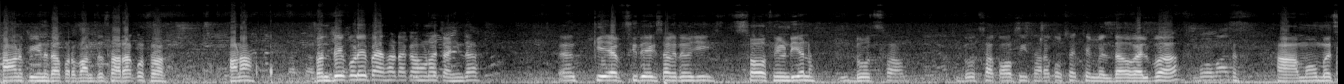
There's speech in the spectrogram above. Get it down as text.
ਖਾਣ ਪੀਣ ਦਾ ਪ੍ਰਬੰਧ ਸਾਰਾ ਕੁਝ ਹਨਾ? ਬੰਦੇ ਕੋਲੇ ਪੈਸਾ ਟਕਾ ਹੋਣਾ ਚਾਹੀਦਾ। KFC ਦੇਖ ਸਕਦੇ ਹੋ ਜੀ ਸਾਊਥ ਇੰਡੀਅਨ ਡੋਸਾ ਡੋਸਾ ਕਾਫੀ ਸਾਰਾ ਕੁਝ ਇੱਥੇ ਮਿਲਦਾ ਅਵੇਲੇਬਲ ਆ। ਮੋਮਸ। ਹਾਂ ਮੋਮਸ।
